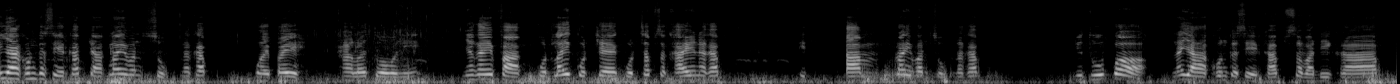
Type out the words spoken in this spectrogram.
นยาคนเกษตรครับจากไร่วันศุกร์นะครับปล่อยไป 500 ตัววันนี้ ยังไงฝากกดไลค์กดแชร์กดซับสไครต์นะครับ ติดตามไร่วันศุกร์นะครับ YouTube ก็นยาคนเกษตรครับ สวัสดีครับ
